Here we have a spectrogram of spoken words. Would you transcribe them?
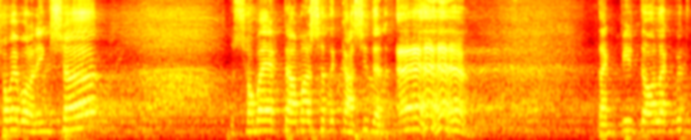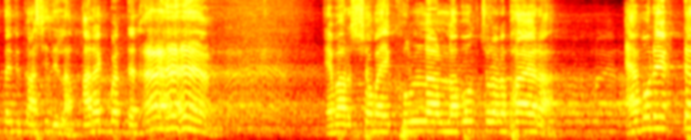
সবাই বলেন ইনশা সবাই একটা আমার সাথে কাশি দেন তাকবীর দেওয়া লাগবে তো, তাই কাশি দিলাম। আরেকবার দেন এবার সবাই খুলনার লবণ চোরার ভাইয়েরা, এমন একটা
